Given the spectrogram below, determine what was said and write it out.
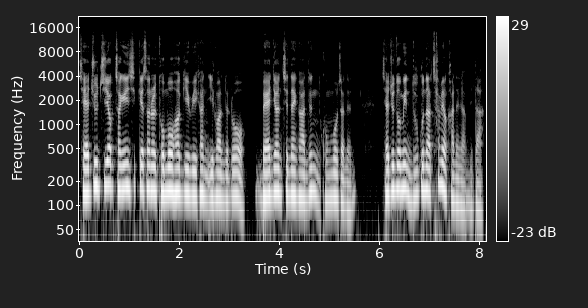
제주 지역 장애인식 개선을 도모하기 위한 일환으로 매년 진행하는 공모전은 제주도민 누구나 참여 가능합니다.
